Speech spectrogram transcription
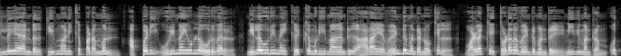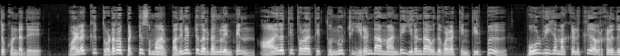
இல்லையா என்பது தீர்மானிக்கப்பட முன் அப்படி உரிமையுள்ள ஒருவர் நில உரிமை கேட்க முடியுமா என்று ஆராய வேண்டும் என்ற நோக்கில் வழக்கை தொடர வேண்டும் என்று நீதிமன்றம் ஒத்துக்கொண்டது. வழக்கு தொடரப்பட்டு சுமார் பதினெட்டு வருடங்களின் பின் ஆயிரத்தி தொள்ளாயிரத்தி தொன்னூற்றி இரண்டாம் ஆண்டு இரண்டாவது வழக்கின் தீர்ப்பு பூர்வீக மக்களுக்கு அவர்களது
